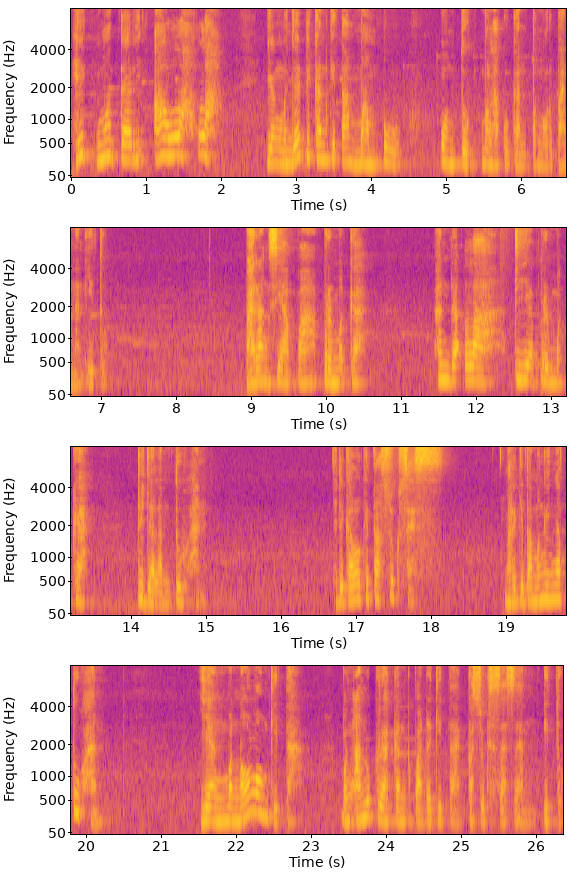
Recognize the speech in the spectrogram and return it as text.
hikmat dari Allah lah yang menjadikan kita mampu untuk melakukan pengorbanan itu. Barang siapa bermegah, hendaklah dia bermegah di dalam Tuhan. Jadi, kalau kita sukses, mari kita mengingat Tuhan yang menolong kita, menganugerahkan kepada kita kesuksesan itu.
